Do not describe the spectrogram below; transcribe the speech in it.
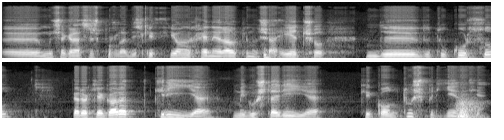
Uh, muchas gracias por la descripción general que nos ha hecho de, de tu curso, pero que agora queria, me gostaria que con tu experiencia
